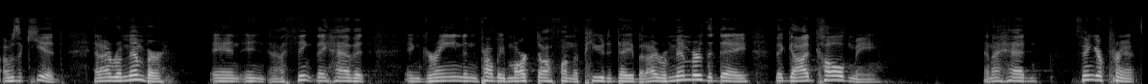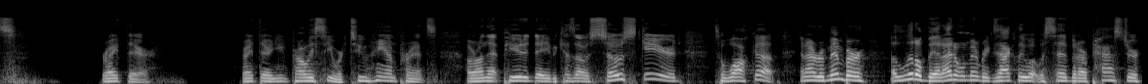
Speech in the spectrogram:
I was a kid, and I remember, and, and I think they have it ingrained and probably marked off on the pew today, but I remember the day that God called me, and I had fingerprints right there. Right there. You can probably see where two handprints are on that pew today because I was so scared to walk up. And I remember a little bit, I don't remember exactly what was said, but our pastor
